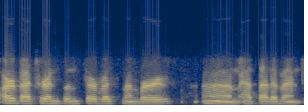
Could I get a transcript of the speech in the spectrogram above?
our veterans and service members um, at that event.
